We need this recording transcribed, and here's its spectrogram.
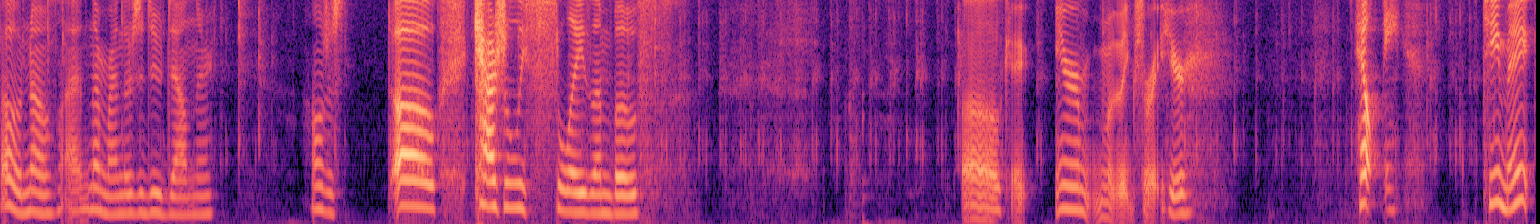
Oh, no. I, never mind. There's a dude down there. I'll just Oh, casually slay them both. Oh, okay, you're my threat here. Help me, teammate.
